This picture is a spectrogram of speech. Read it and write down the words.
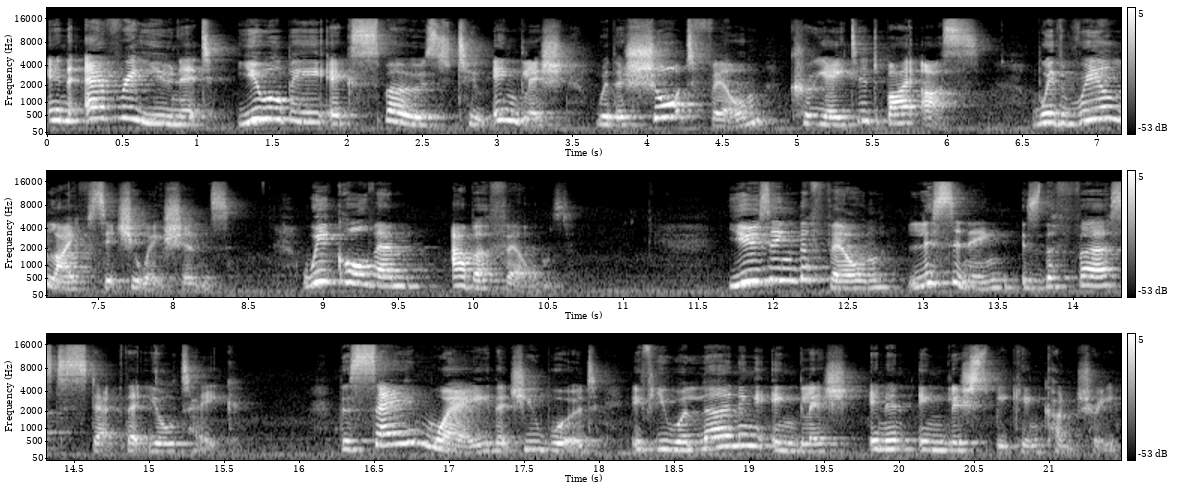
In every unit, you will be exposed to English with a short film created by us, with real life situations. We call them ABA films. Using the film, listening is the first step that you'll take. The same way that you would if you were learning English in an English-speaking country.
